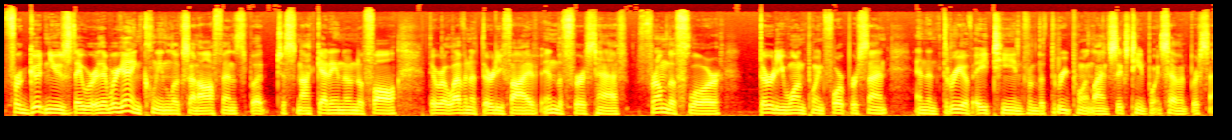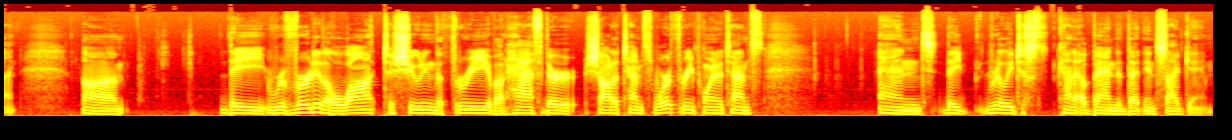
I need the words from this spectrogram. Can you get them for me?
for good news, they were they were getting clean looks on offense, but just not getting them to fall. They were 11 to 35 in the first half from the floor, 31.4%, and then 3 of 18 from the three point line, 16.7%. Um, they reverted a lot to shooting the three. About half their shot attempts were three point attempts, and they really just kind of abandoned that inside game.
